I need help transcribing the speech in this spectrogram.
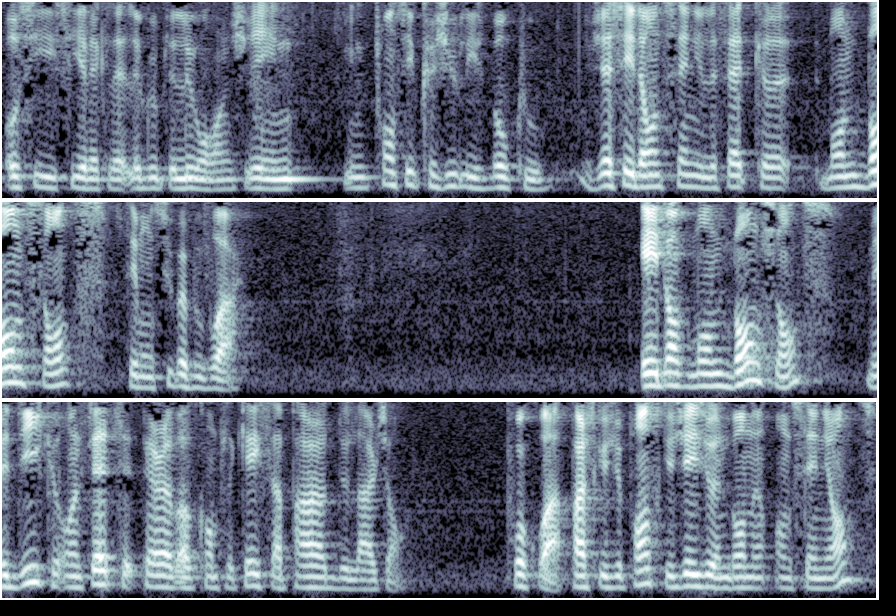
aussi ici avec le, groupe de louanges, j'ai un principe que j'utilise beaucoup. J'essaie d'enseigner le fait que mon bon sens, c'est mon super pouvoir. Et donc, mon bon sens me dit qu'en fait, cette parabole compliquée, ça parle de l'argent. Pourquoi? Parce que je pense que Jésus est une bonne enseignante.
